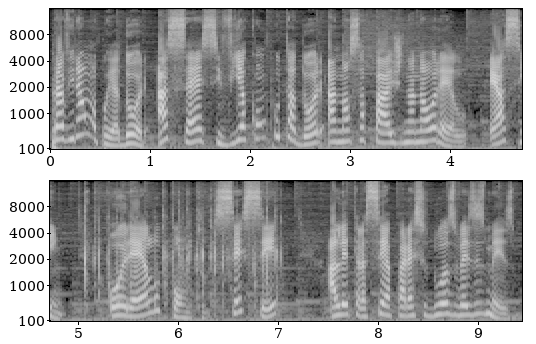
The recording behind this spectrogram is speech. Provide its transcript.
Para virar um apoiador, acesse via computador a nossa página na Orelo. É assim: orelo.cc, a letra C aparece duas vezes mesmo,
